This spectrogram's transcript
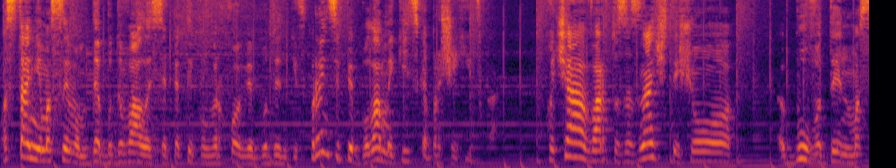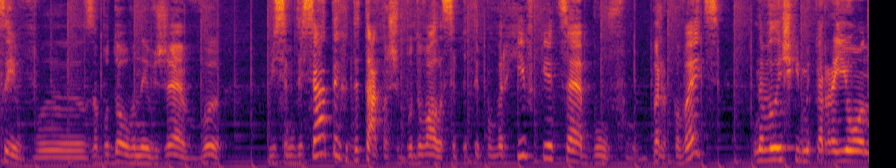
Останнім масивом, де будувалися п'ятиповерхові будинки, в принципі, була Микільська Брощагівка. Хоча варто зазначити, що був один масив, е, забудований вже в 80-х, де також будувалися п'ятиповерхівки. Це був Берковець, невеличкий мікрорайон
